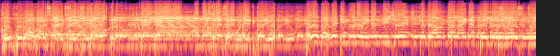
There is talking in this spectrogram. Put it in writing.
ખૂબ ખૂબ આભાર સાહેબ કે અહીંયા આ મંચને સંબોધિત કર્યું. હવે બંને ટીમોને વિનંતી છે કે ગ્રાઉન્ડમાં લાઇનઅપ થઈ જશો.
